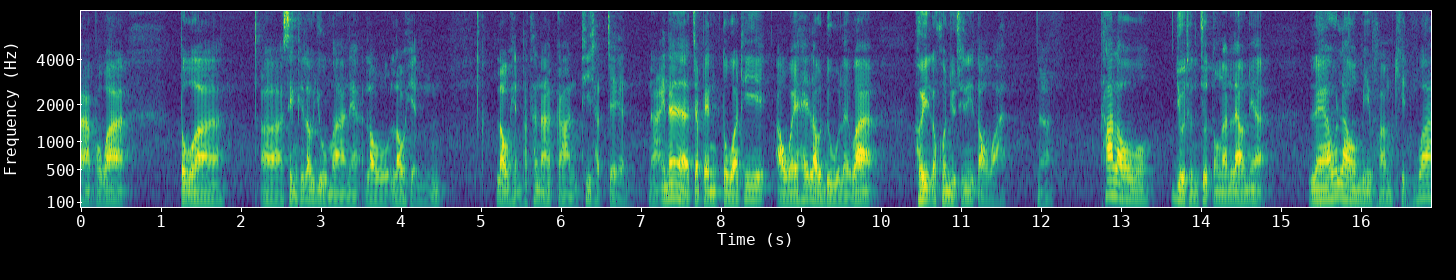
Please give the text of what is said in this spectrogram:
มากๆ เพราะว่าตัวสิ่งที่เราอยู่มาเนี่ยเราเราเห็นเราเห็นพัฒนาการที่ชัดเจนนะไอ้นั่นจะเป็นตัวที่เอาไว้ให้เราดูเลยว่า เฮ้ย เราควรอยู่ที่นี่ต่อวะนะถ้าเราอยู่ถึงจุดตรงนั้นแล้วเนี่ย แล้วเรามีความคิดว่า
